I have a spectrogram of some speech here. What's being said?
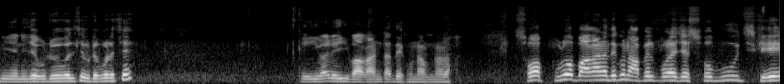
নিজে নিজে উঠবে বলছে উঠে পড়েছে। এইবার এই বাগানটা দেখুন আপনারা। সব পুরো বাগানে দেখুন আপেল পড়েছে সবুজ খেয়ে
